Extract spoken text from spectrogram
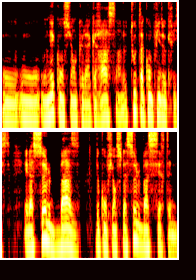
où, où, on est conscient que la grâce, hein, le tout accompli de Christ, est la seule base de confiance, la seule base certaine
